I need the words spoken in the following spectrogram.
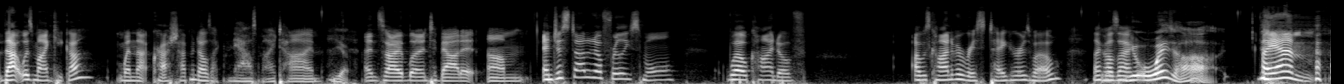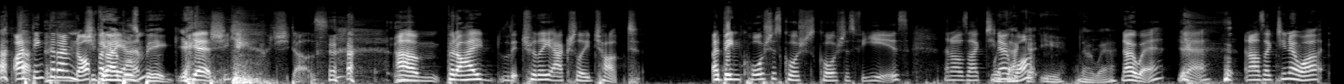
that was my kicker. When that crash happened, I was like, now's my time. yeah. And so I learned about it um, and just started off really small. Well, kind of. I was kind of a risk taker as well. Like I was like, you always are. I am. I think that I'm not, she but I am. big. Yeah. Yeah, she she does. um, but I literally actually chucked. I'd been cautious, cautious, cautious for years, and I was like, do you Would know what? get you nowhere? Nowhere. Yeah. Yeah. and I was like, do you know what?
